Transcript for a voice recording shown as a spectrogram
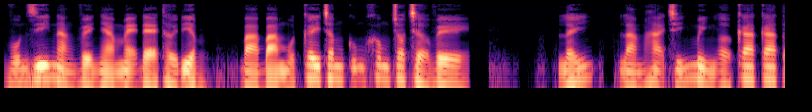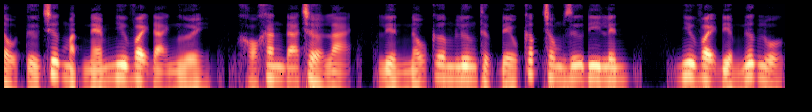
Vốn dĩ nàng về nhà mẹ đẻ thời điểm, bà bà một cây châm cũng không cho trở về. Lấy, làm hại chính mình ở ca ca tẩu tử trước mặt ném như vậy đại người, khó khăn đã trở lại, liền nấu cơm lương thực đều cấp trong giữ đi lên. Như vậy điểm nước luộc,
